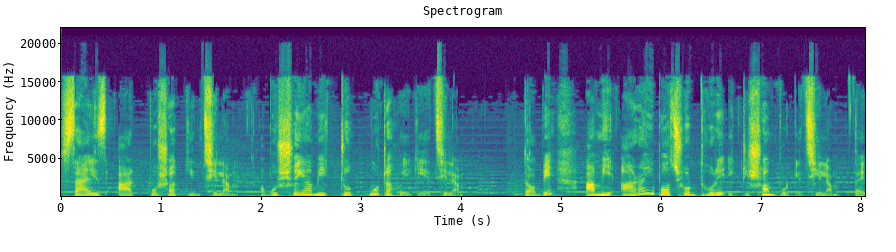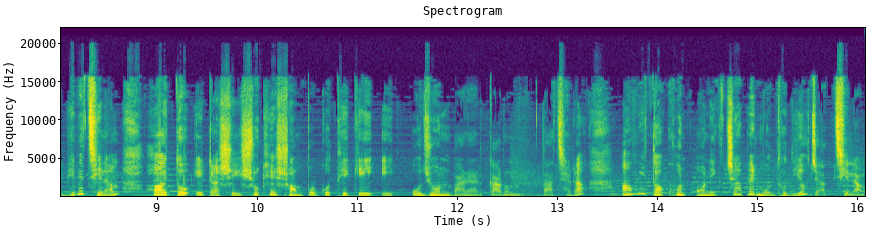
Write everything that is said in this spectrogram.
সাইজ আট পোশাক কিনছিলাম। অবশ্যই আমি একটু মোটা হয়ে গিয়েছিলাম। তবে আমি আড়াই বছর ধরে একটি সম্পর্কে ছিলাম, তাই ভেবেছিলাম হয়তো এটা সেই সুখের সম্পর্ক থেকেই এই ওজন বাড়ার কারণ। তাছাড়া আমি তখন অনেক চাপের মধ্য দিয়েও যাচ্ছিলাম।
